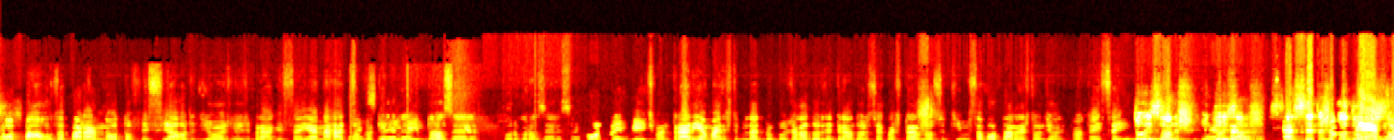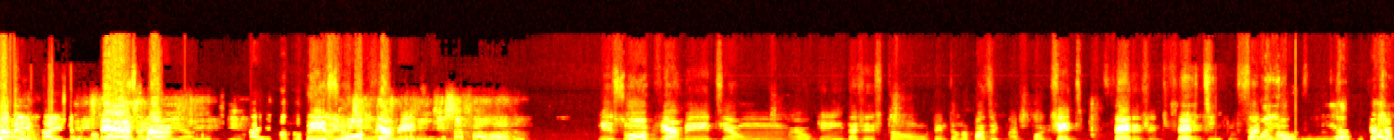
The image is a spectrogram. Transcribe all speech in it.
uma pausa para a nota oficial de Diógenes Braga. Isso aí é a narrativa que ele inventou. Puro groselha isso aí. Contra o impeachment. Traria mais estabilidade para o clube. Jogadores e treinadores sequestraram nosso time e sabotaram a gestão de Diógenes. Pronto, é isso aí. Em dois anos? Em dois anos? 60 jogadores. Essa, aí, aí, essa, isso, obviamente. Isso é falado. Isso, obviamente, é um é alguém da gestão tentando apaziguar. Pô, gente, férias, gente. Férias. Gente, é uma ironia do país.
